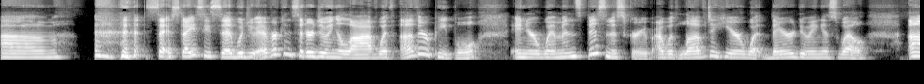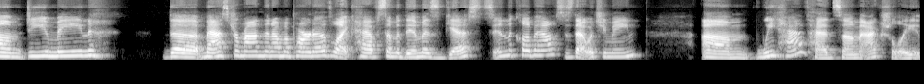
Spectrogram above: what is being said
Um, Stacy said, Would you ever consider doing a live with other people in your women's business group? I would love to hear what they're doing as well. Um, do you mean the mastermind that I'm a part of? Like have some of them as guests in the clubhouse? Is that what you mean? Um, we have had some actually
